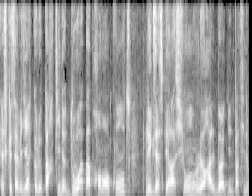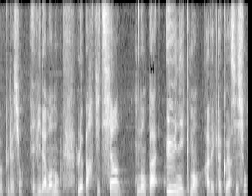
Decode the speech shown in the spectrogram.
Est-ce que ça veut dire que le parti ne doit pas prendre en compte l'exaspération, le ras-le-bol d'une partie de la population? Évidemment non. Le parti tient non pas uniquement avec la coercition,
